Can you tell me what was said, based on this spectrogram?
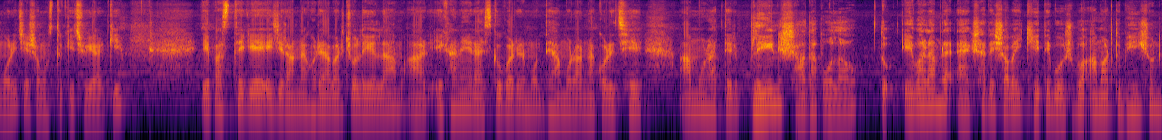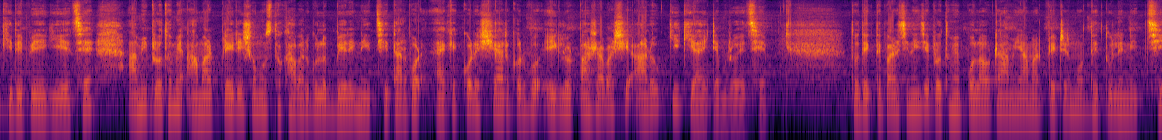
মরিচ, এ সমস্ত কিছুই আর কি। এ পাশ থেকে এই যে রান্নাঘরে আবার চলে এলাম, আর এখানে রাইস কুকারের মধ্যে আম্মু রান্না করেছে, আম্মুর হাতের প্লেন সাদা পোলাও। তো এবার আমরা একসাথে সবাই খেতে বসবো। আমার তো ভীষণ খিদে পেয়ে গিয়েছে। আমি প্রথমে আমার প্লেটে সমস্ত খাবারগুলো বেড়ে নিচ্ছি, তারপর এক এক করে শেয়ার করব। এইগুলোর পাশাপাশি আরও কি কি আইটেম রয়েছে? তো দেখতে পারছি এই যে প্রথমে পোলাওটা আমি আমার প্লেটের মধ্যে তুলে নিচ্ছি।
